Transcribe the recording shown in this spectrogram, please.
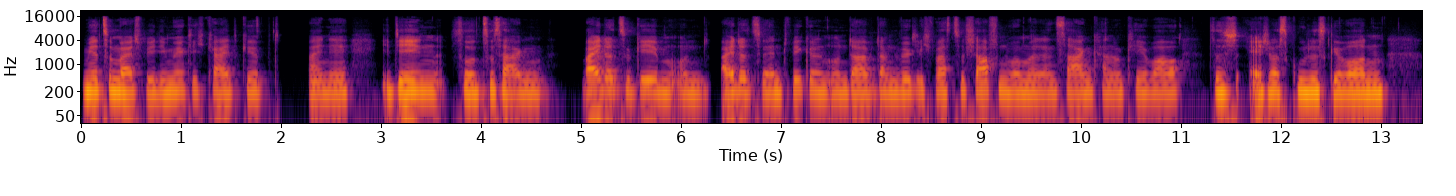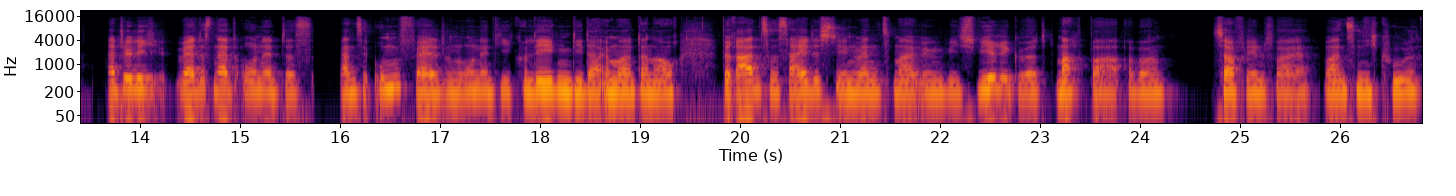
mir zum Beispiel die Möglichkeit gibt, meine Ideen sozusagen weiterzugeben und weiterzuentwickeln und da dann wirklich was zu schaffen, wo man dann sagen kann, okay, wow, das ist echt was Gutes geworden. Natürlich wäre das nicht ohne das ganze Umfeld und ohne die Kollegen, die da immer dann auch beratend zur Seite stehen, wenn es mal irgendwie schwierig wird, machbar. Aber ist auf jeden Fall wahnsinnig cool.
